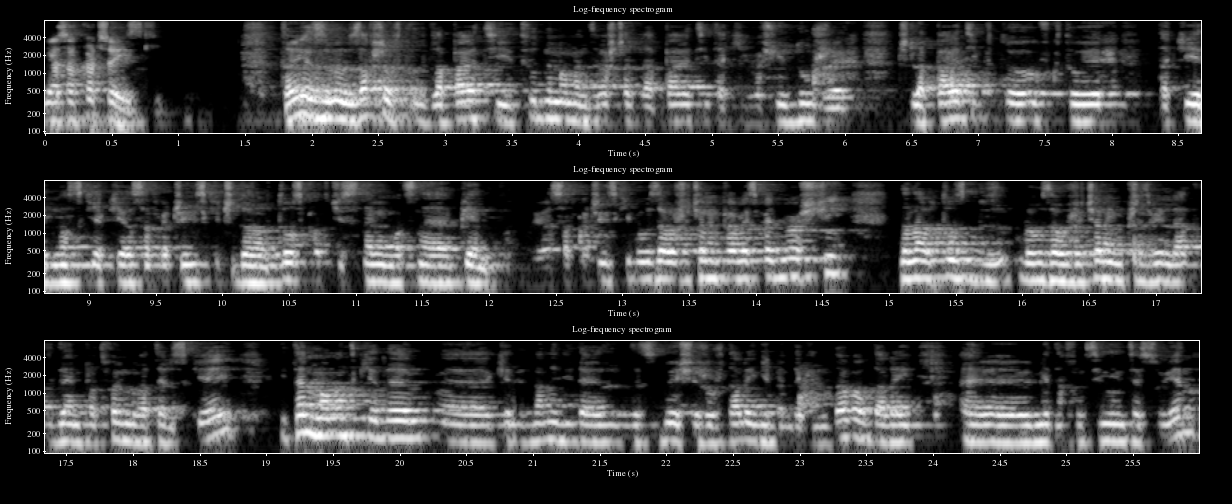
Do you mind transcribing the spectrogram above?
Jarosław Kaczyński. To jest zawsze dla partii trudny moment, zwłaszcza dla partii takich właśnie dużych, czy dla partii, w których takie jednostki jak Jarosław Kaczyński czy Donald Tusk odcisnęły mocne piętno. Jarosław Kaczyński był założycielem Prawa i Sprawiedliwości, Donald Tusk był założycielem przez wiele lat liderem Platformy Obywatelskiej i ten moment, kiedy, e, kiedy dany lider decyduje się, że już dalej nie będę kandydował, dalej e, mnie ta funkcja nie interesuje, no,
